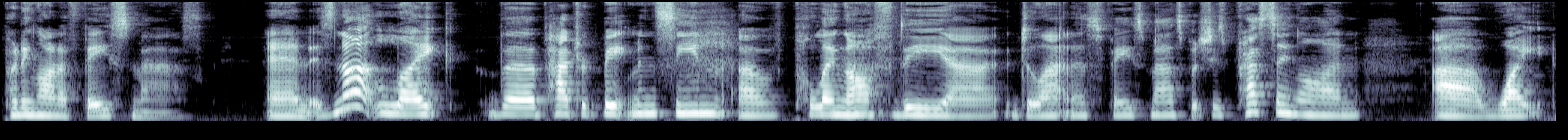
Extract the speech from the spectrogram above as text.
putting on a face mask. And it's not like the Patrick Bateman scene of pulling off the uh, gelatinous face mask, but she's pressing on a white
